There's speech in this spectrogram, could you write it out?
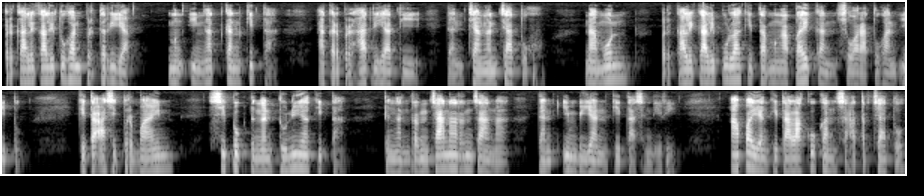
berkali-kali Tuhan berteriak, mengingatkan kita agar berhati-hati dan jangan jatuh. Namun, berkali-kali pula kita mengabaikan suara Tuhan itu. Kita asik bermain, sibuk dengan dunia kita, dengan rencana-rencana dan impian kita sendiri. Apa yang kita lakukan saat terjatuh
